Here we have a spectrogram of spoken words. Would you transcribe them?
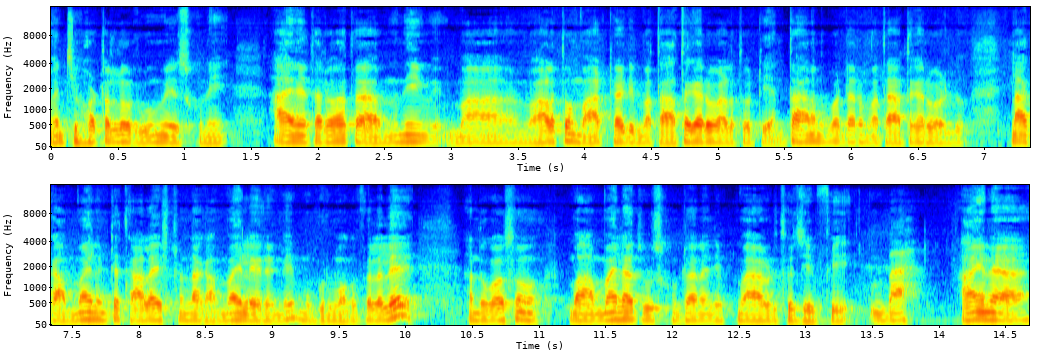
మంచి హోటల్లో రూమ్ వేసుకుని ఆయన తర్వాత అన్ని మా వాళ్ళతో మాట్లాడి మా తాతగారు వాళ్ళతోటి ఎంత ఆనందపడ్డారు మా తాతగారు వాళ్ళు. నాకు అమ్మాయిలు అంటే చాలా ఇష్టం. నాకు అమ్మాయి లేరండి. ముగ్గురు మగపిల్లలే. అందుకోసం మా అమ్మాయిలా చూసుకుంటానని చెప్పి మా ఆవిడతో చెప్పి బా. ఆయన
